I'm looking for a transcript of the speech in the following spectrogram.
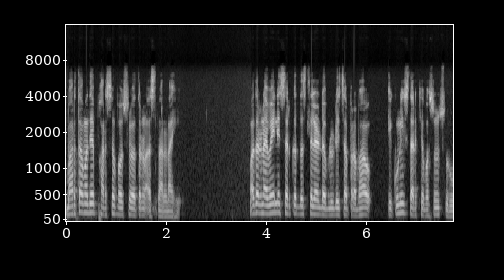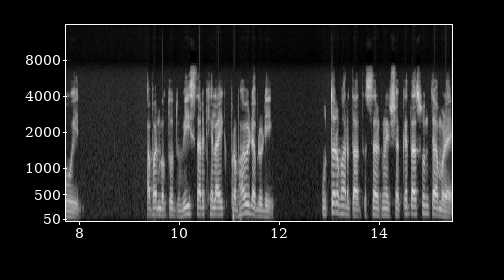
भारतामध्ये फारसं पावसाळी वातावरण असणार नाही. मात्र नव्याने सरकत असलेल्या डब्ल्यू डीचा प्रभाव एकोणीस तारखेपासून सुरू होईल. आपण बघतो वीस तारखेला एक प्रभावी डब्ल्यू डी उत्तर भारतात सरकण्याची शक्यता असून त्यामुळे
